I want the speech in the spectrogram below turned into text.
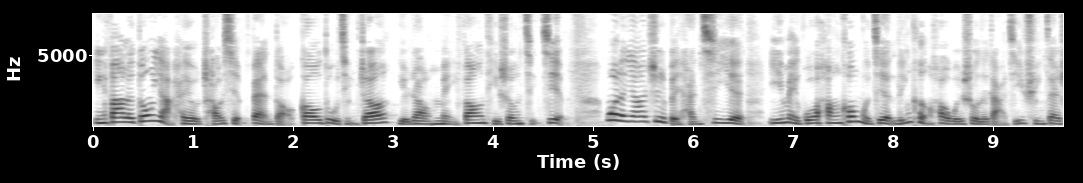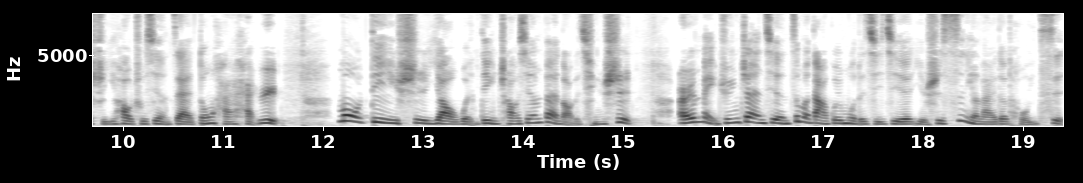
引发了东亚还有朝鲜半岛高度紧张，也让美方提升警戒。为了压制北韩企业，以美国航空母舰林肯号为首的打击群在十一号出现在东海海域，目的是要稳定朝鲜半岛的情势。而美军战舰这么大规模的集结，也是四年来的头一次。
